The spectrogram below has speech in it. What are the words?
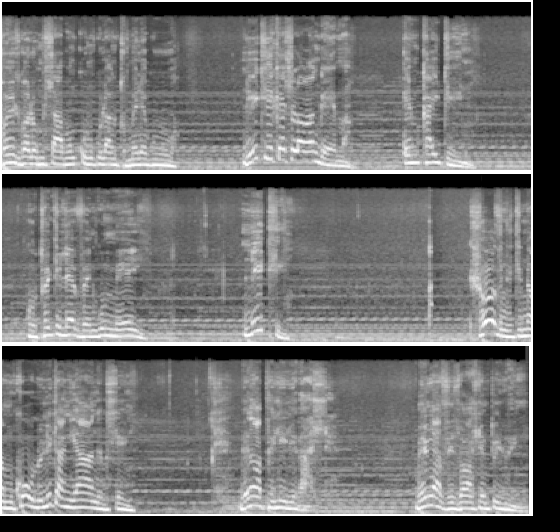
phezu kwalo mhlaba uNkulunkulu angithumele kuwo. Lithi ikhehla lakangema emkhayidini. Ngo-2011 kuMeyi lithi shozi ngithi mina mkhulu lithi angiyange ebuhleni. Bengaphilile kahle bengazizwa kahle empilweni.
